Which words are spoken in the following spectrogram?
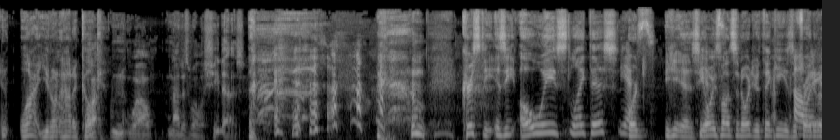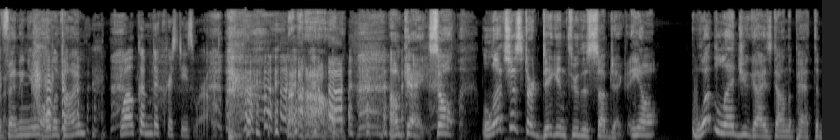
And Why? You don't know how to Well, cook? n- well, not as well as she does. Christy, is he always like this? Or Yes. he is. He always wants to know what you're thinking. He's afraid of offending you all the time. Welcome to Christy's world. okay, so let's just start digging through the subject. You know, what led you guys down the path to,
